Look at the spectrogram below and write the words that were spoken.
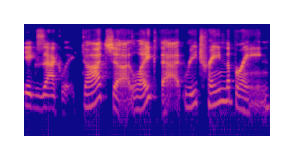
exactly Gotcha. I like that. Retrain the brain.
